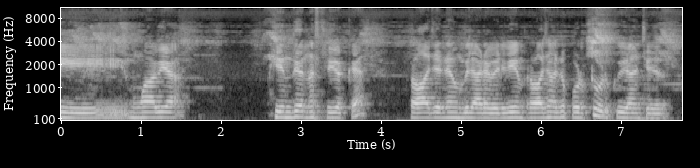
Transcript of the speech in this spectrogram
ഈ മൂവാവിയ ഹിന്ദു എന്ന സ്ത്രീയൊക്കെ പ്രവാചകന്റെ മുമ്പിൽ അവിടെ വരികയും പ്രവാചകർക്ക് പുറത്തു കൊടുക്കുകയാണ് ചെയ്തത്.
